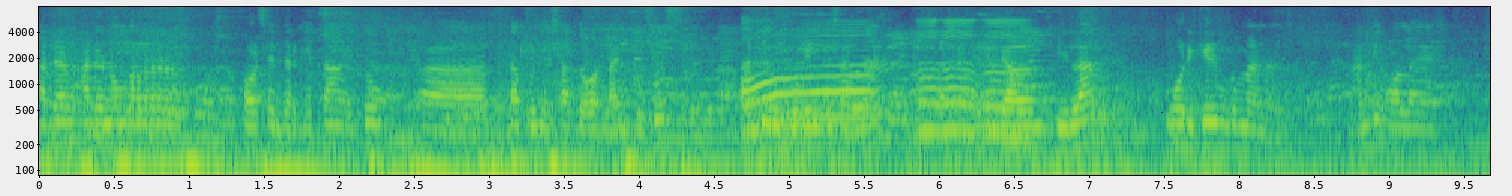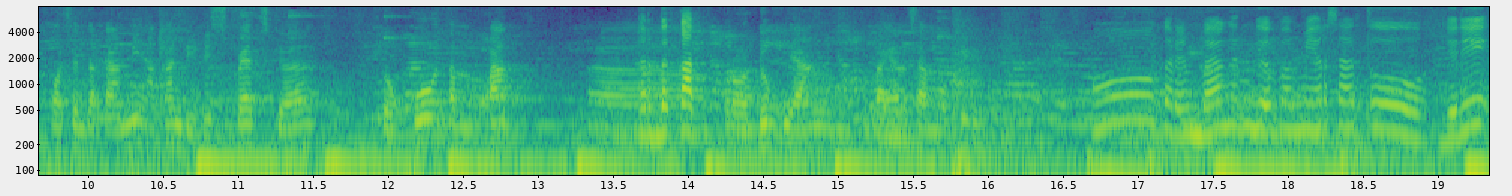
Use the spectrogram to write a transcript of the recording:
ada ada nomor call center kita itu eh, kita punya satu hotline khusus. Nanti Oh. hubungin ke sana. Mm, mm, mm. Tinggal bilang mau dikirim ke mana. Nanti oleh call center kami akan di dispatch ke toko tempat Terdekat. produk yang Mbak Elsa mau kirim. Oh, keren banget nggak pemirsa tuh. Jadi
